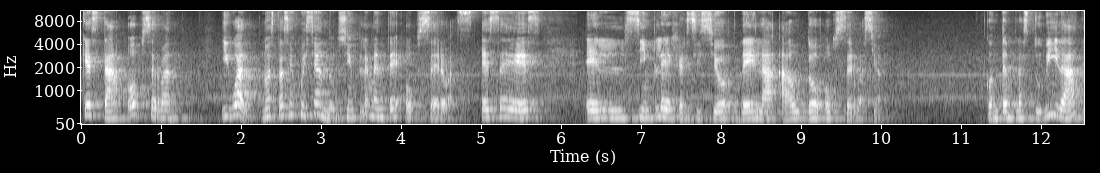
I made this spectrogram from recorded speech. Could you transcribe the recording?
que está observando. Igual, no estás enjuiciando, simplemente observas. Ese es el simple ejercicio de la autoobservación contemplas tu vida,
